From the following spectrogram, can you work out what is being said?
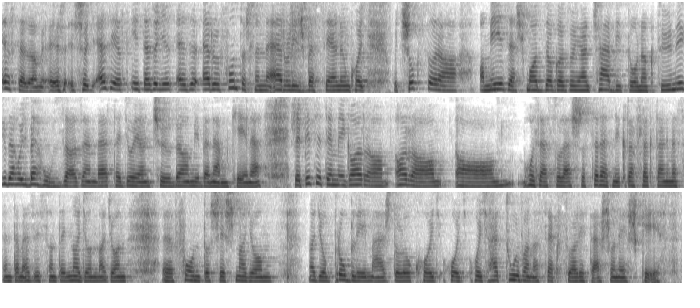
Érted, és hogy ezért, tehát hogy ez, erről fontos lenne erről is beszélnünk, hogy, hogy sokszor a, a mézes madzag az olyan csábítónak tűnik, de hogy behúzza az embert egy olyan csőbe, amiben nem kéne. És egy picit én még arra, arra a hozzászólásra szeretnék reflektálni, mert szerintem ez viszont egy nagyon-nagyon fontos és nagyon, nagyon problémás dolog, hogy, hogy, hogy hát túl van a szexualitáson és kész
